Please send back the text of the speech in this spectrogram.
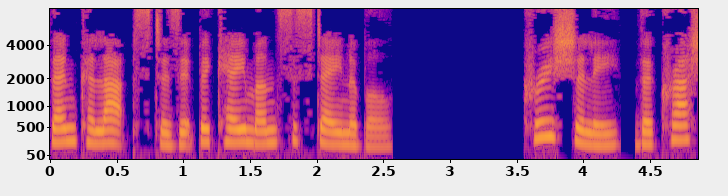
then collapsed as it became unsustainable. Crucially, the crash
